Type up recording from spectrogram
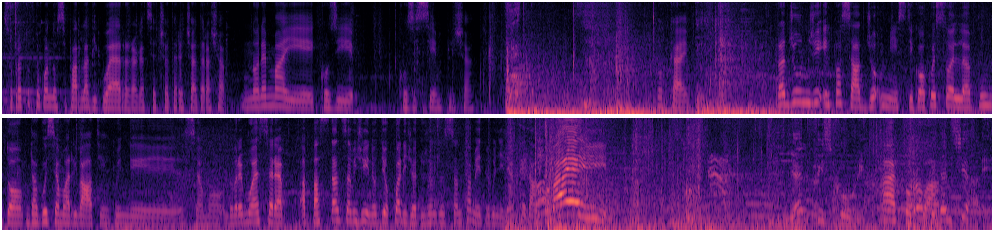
Soprattutto quando si parla di guerre, ragazzi, eccetera, eccetera. Cioè, non è mai così, così semplice. Ok. Raggiungi il passaggio mistico. Questo è il punto da cui siamo arrivati. Quindi siamo, dovremmo essere abbastanza vicini. Oddio, qua dice 260 metri, quindi neanche tanto. Ma ehi! Gli elfi scuri, Ecco qua. provvidenziali.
